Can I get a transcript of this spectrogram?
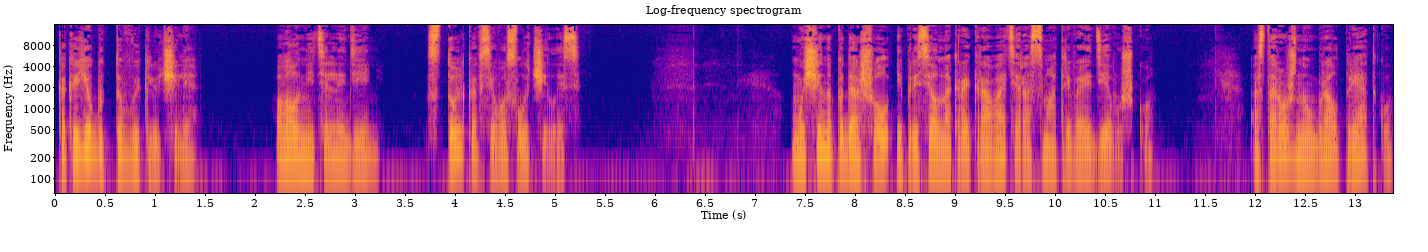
как ее будто выключили. Волнительный день. Столько всего случилось. Мужчина подошел и присел на край кровати, рассматривая девушку. Осторожно убрал прядку,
